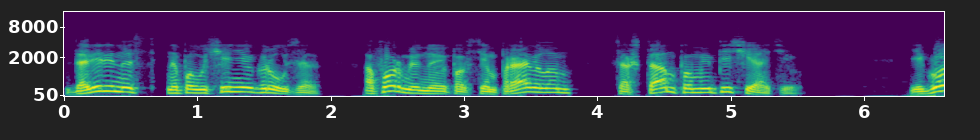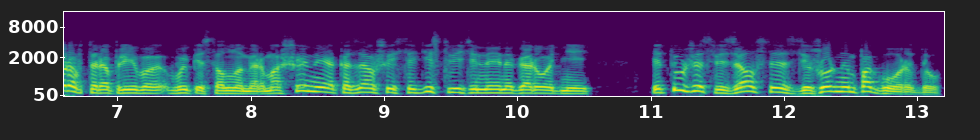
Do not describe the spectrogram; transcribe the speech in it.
доверенность на получение груза, оформленную по всем правилам, со штампом и печатью. Егоров торопливо выписал номер машины, оказавшейся действительно иногородней, и тут же связался с дежурным по городу,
